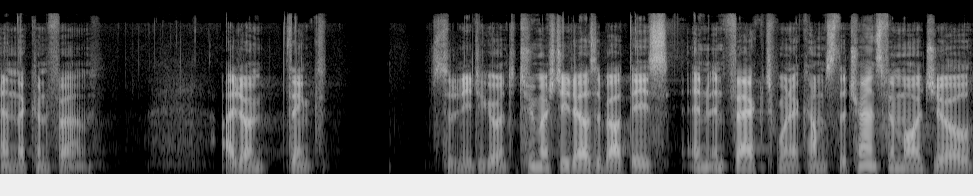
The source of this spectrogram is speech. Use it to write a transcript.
and the confirm. I don't think sort of need to go into too much details about these. And in fact, when it comes to the transfer module,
